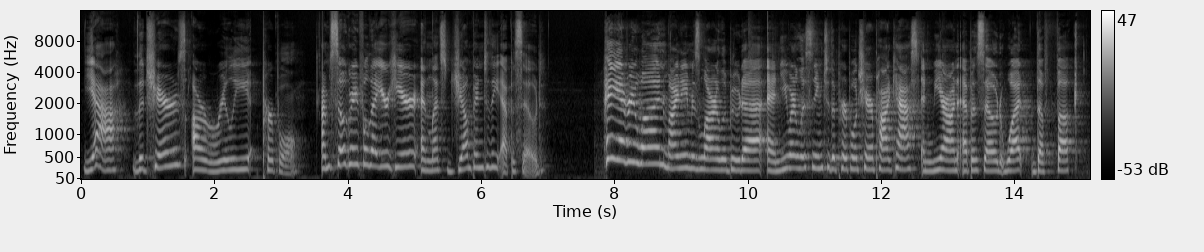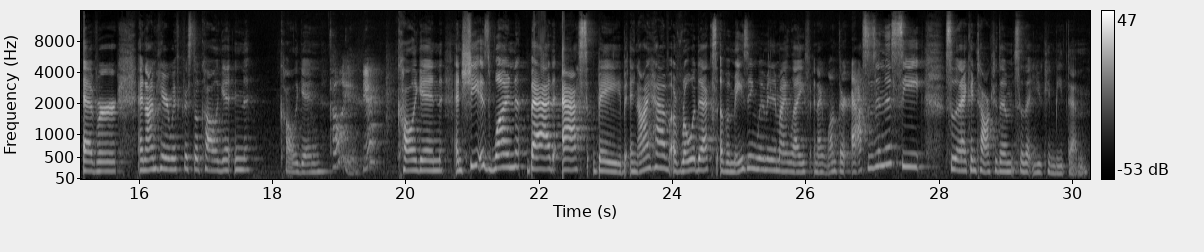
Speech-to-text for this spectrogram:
yeah, the chairs are really purple. I'm so grateful that you're here, and let's jump into the episode. Hey everyone, my name is Laura Labuda, and you are listening to the Purple Chair Podcast, and we are on episode What the Fuck Ever. And I'm here with Crystal Colligan. Colligan. Colligan, yeah. Colligan, and she is one badass babe. And I have a Rolodex of amazing women in my life, and I want their asses in this seat so that I can talk to them so that you can meet them.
